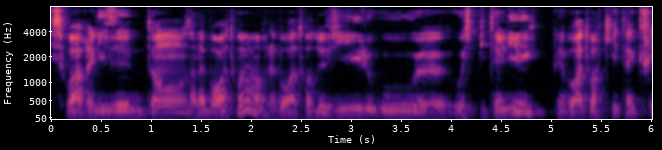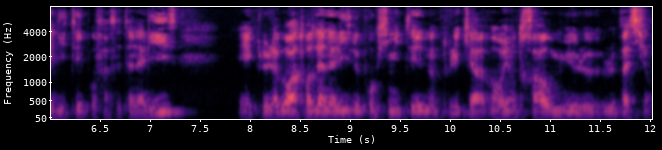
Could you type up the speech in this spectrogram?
soit réalisé dans un laboratoire, un laboratoire de ville ou euh, hospitalier, laboratoire qui est accrédité pour faire cette analyse, et que le laboratoire d'analyse de proximité, dans tous les cas, orientera au mieux le patient.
